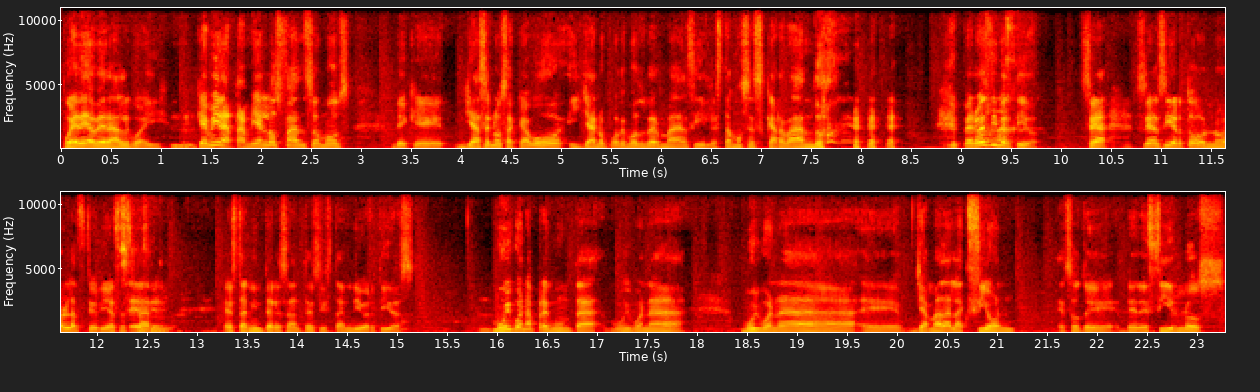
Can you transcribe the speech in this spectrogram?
puede haber algo ahí. Que mira, también los fans somos de que ya se nos acabó y ya no podemos ver más y le estamos escarbando. Pero es divertido. Sea, sea cierto o no, las teorías están están interesantes y están divertidas. Muy buena pregunta, muy buena, muy buena eh, llamada a la acción, eso de, de decirlos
